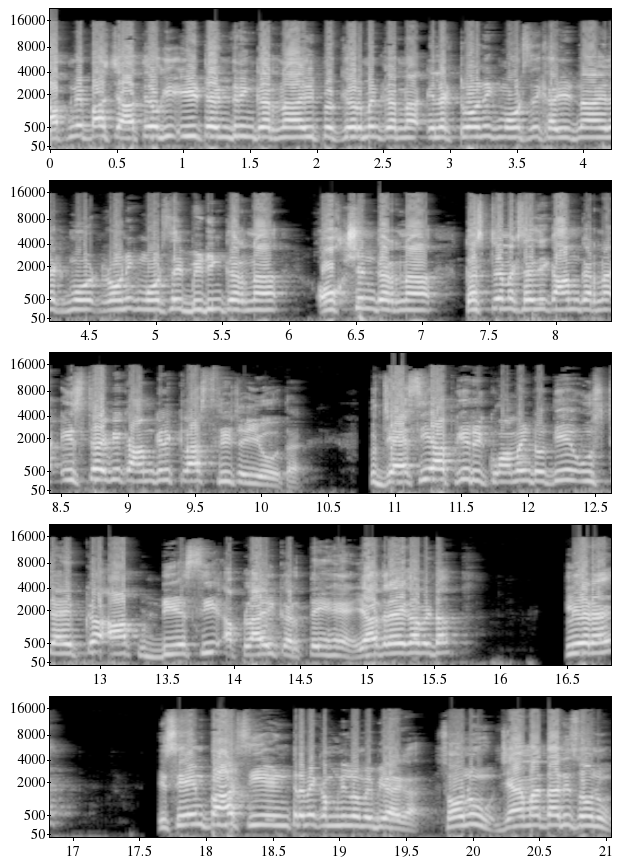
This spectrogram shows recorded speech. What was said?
अपने पास चाहते हो कि ई टेंडरिंग करना ई प्रोक्योरमेंट करना इलेक्ट्रॉनिक मोड से खरीदना इलेक्ट्रॉनिक मोड से बिडिंग करना ऑक्शन करना कस्टम एक्साइज काम करना, इस टाइप के काम के लिए क्लास थ्री चाहिए होता है। तो जैसी आपकी रिक्वायरमेंट होती है, उस टाइप का आप डीएससी अप्लाई करते हैं। याद रहेगा बेटा? क्लियर है? ये सेम पार्ट सी इंटर में कंपनी लो में भी आएगा। सोनू, जय माता दी, सोनू।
